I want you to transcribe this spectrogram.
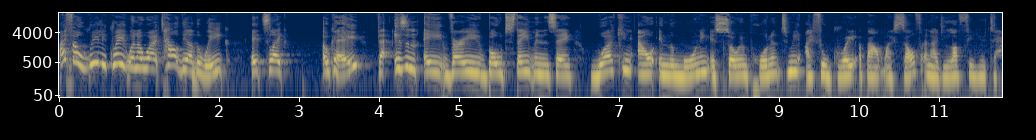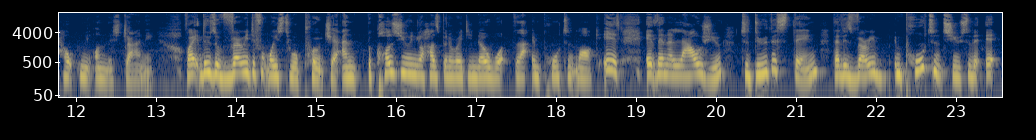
I felt really great when I worked out the other week. It's like, okay, that isn't a very bold statement in saying working out in the morning is so important to me. I feel great about myself and I'd love for you to help me on this journey, right? Those are very different ways to approach it. And because you and your husband already know what that important mark is, it then allows you to do this thing that is very important to you so that it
